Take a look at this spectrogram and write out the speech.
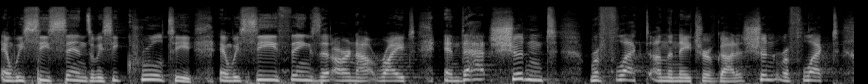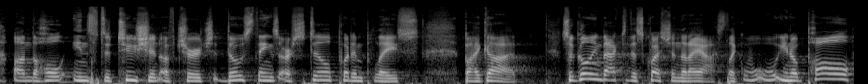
and we see sins and we see cruelty and we see things that are not right. And that shouldn't reflect on the nature nature of God. It shouldn't reflect on the whole institution of church. Those things are still put in place by God. So going back to this question that I asked, like you know, Paul,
